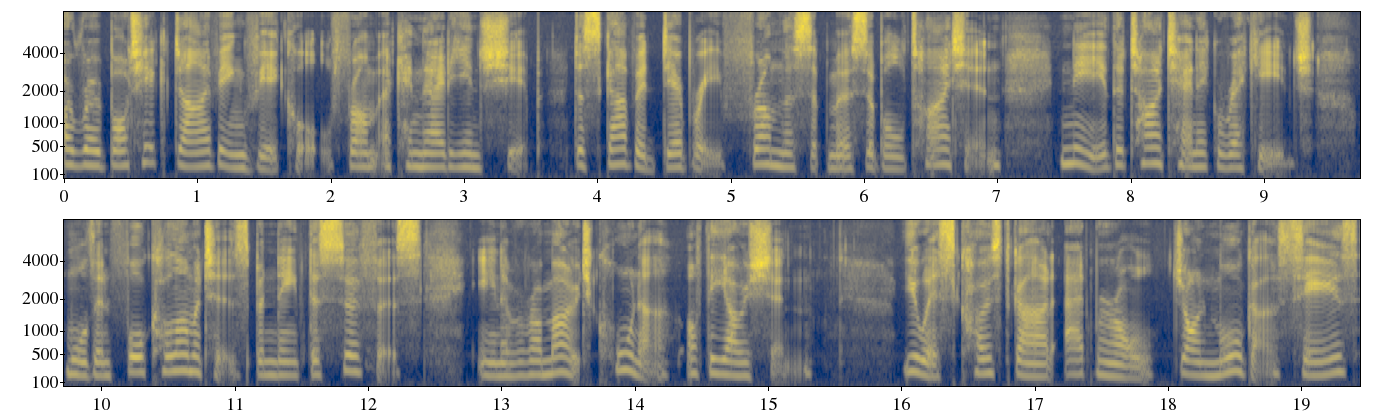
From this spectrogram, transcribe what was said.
A robotic diving vehicle from a Canadian ship discovered debris from the submersible Titan near the Titanic wreckage, more than four kilometres beneath the surface in a remote corner of the ocean. US Coast Guard Admiral John Mauger says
